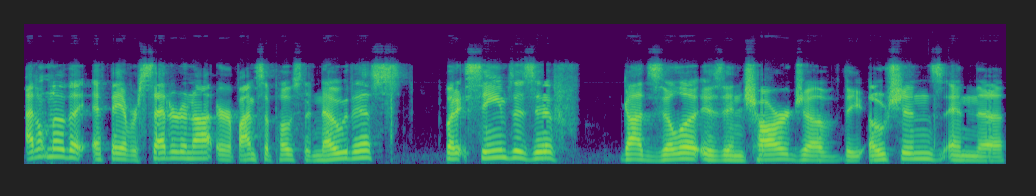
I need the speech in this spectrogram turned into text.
i don't know that if they ever said it or not or if i'm supposed to know this but it seems as if godzilla is in charge of the oceans and the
